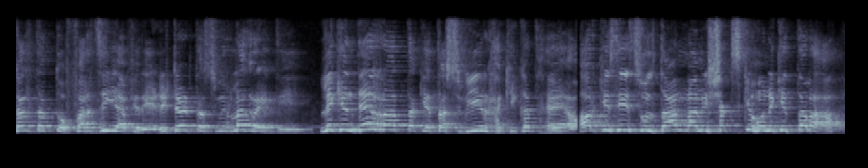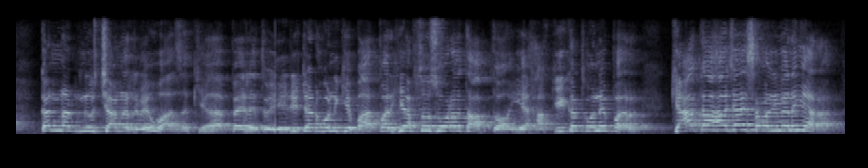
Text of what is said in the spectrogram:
कल तक तो फर्जी या फिर एडिटेड तस्वीर लग रही थी, लेकिन देर रात तक ये तस्वीर हकीकत है, और किसी सुल्तान नामी शख्स के होने की तला कन्नड़ न्यूज़ चैनल में वाज किया। पहले तो एडिटेड होने के बाद पर ही अफसोस हो रहा था, अब तो ये हकीकत होने पर क्या कहा जाए समझ में नहीं आ रहा।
